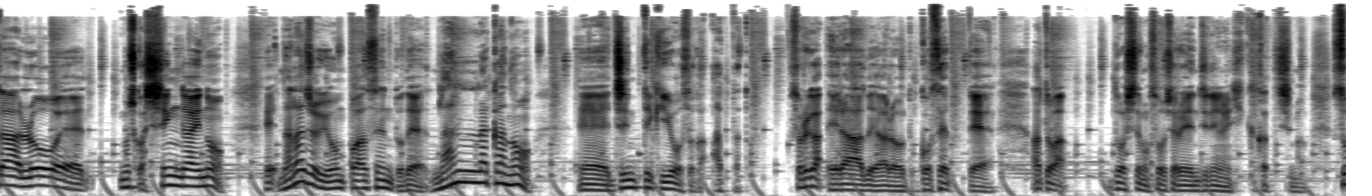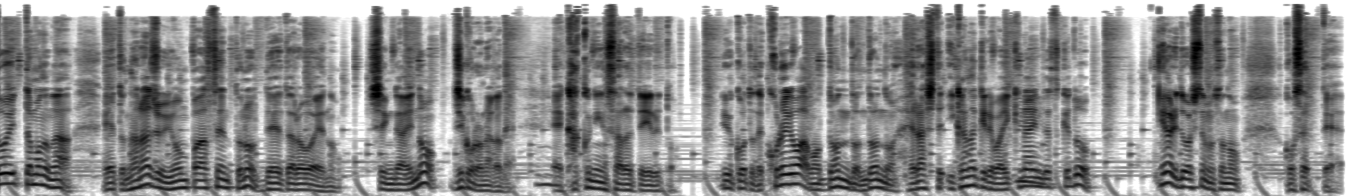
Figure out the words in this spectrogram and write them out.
タ漏洩もしくは侵害のえ74%で何らかの、えー人的要素があったとそれがエラーであろうと誤設定。あとはどうしてもソーシャルエンジニアに引っかかってしまう。そういったものが、えー、と74%のデータ漏洩の侵害の事故の中で、えー確認されていると。いうことでこれはもうどんどんどんどん減らしていかなければいけないんですけど、やはりどうしてもその誤設定、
